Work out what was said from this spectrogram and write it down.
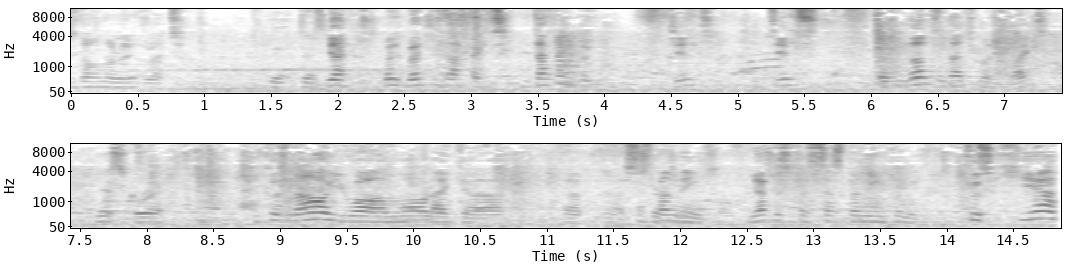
right. Yeah, it. Yeah, but, but it affects. It affects the tilt, it tilts, but not that much, right? Yes, correct. Because now you are more like uh, uh, uh, suspending. You have this suspending thing. Because here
